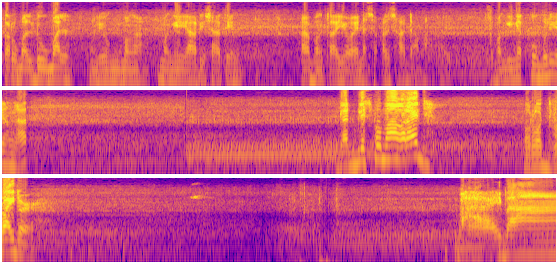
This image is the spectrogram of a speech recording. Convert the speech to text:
karumal-dumal yung mga mangyayari sa atin habang tayo ay nasa kalsada mga kapatid. So mag-ingat po muli ang lahat. God bless po mga karide. Road Rider. Bye bye.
